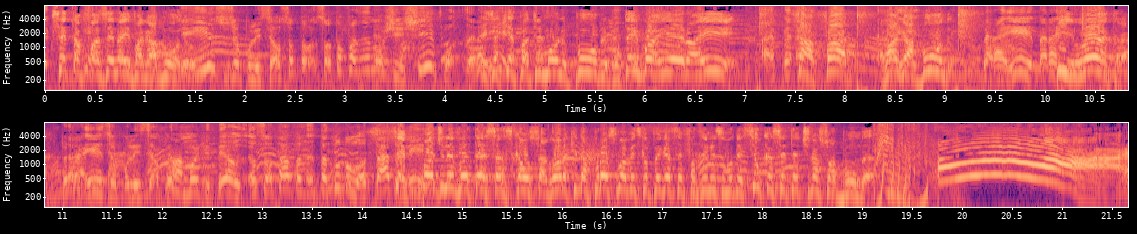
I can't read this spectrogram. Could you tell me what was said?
O que você tá fazendo aí, vagabundo? Que isso, seu policial? Só tô, só tô fazendo um xixi, pô. Peraí. Isso aqui é patrimônio público, tem banheiro aí! Safado, vagabundo, Peraí, peraí. pilantra! Peraí, seu policial, pelo amor de Deus, eu só tava fazendo. Tá tudo lotado Você pode levantar essas calças agora que da próxima vez que eu pegar você fazendo isso, eu vou descer o cacetete na sua bunda. Ah,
